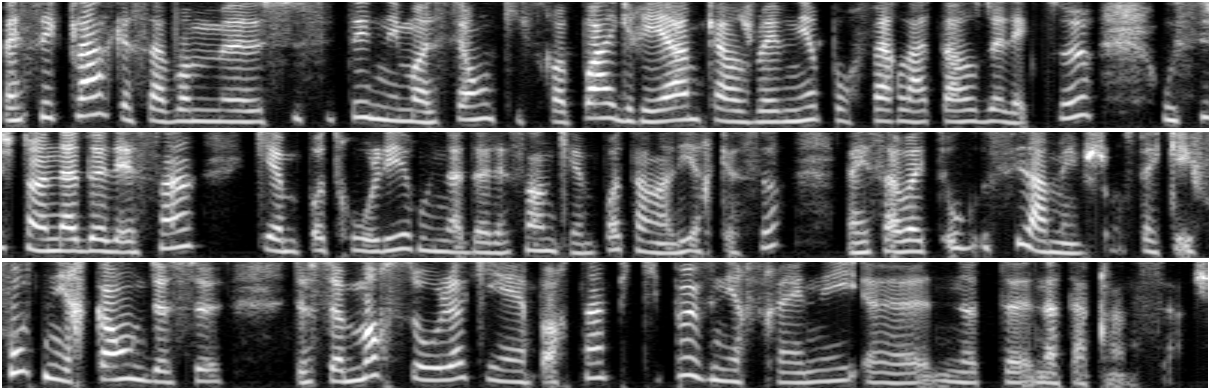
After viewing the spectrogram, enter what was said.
ben c'est clair que ça va me susciter une émotion qui sera pas agréable quand je vais venir pour faire la tâche de lecture. Ou si je suis un adolescent qui aime pas trop lire ou une adolescente qui aime pas tant lire que ça, ben ça va être aussi la même chose. Fait il faut tenir compte de ce, de ce morceau-là qui est important puis qui peut venir freiner euh, notre, notre apprentissage.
